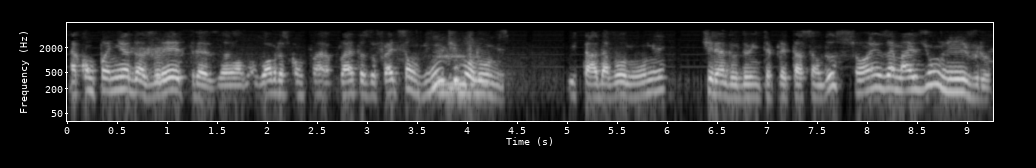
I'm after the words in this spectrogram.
na Companhia das Letras, as obras completas do Freud são 20 volumes e cada volume, tirando do Interpretação dos Sonhos, é mais de um livro.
